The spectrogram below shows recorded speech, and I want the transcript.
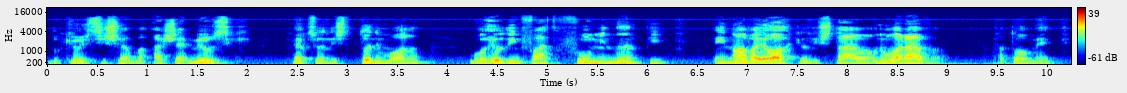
do que hoje se chama Axé Music. Percussionista Tony Mola morreu de infarto fulminante em Nova York, onde estava, onde morava atualmente,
